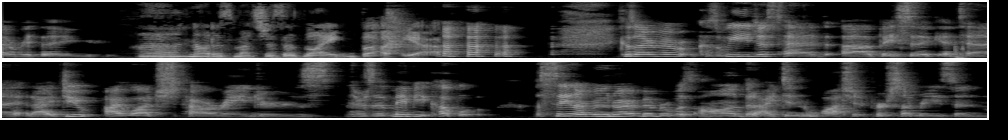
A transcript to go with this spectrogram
everything. uh, not as much as I'd like, but yeah. Because I remember, because we just had uh, basic antenna, and I do, I watched Power Rangers. There's a, maybe a couple. Sailor Moon, I remember was on, but I didn't watch it for some reason.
